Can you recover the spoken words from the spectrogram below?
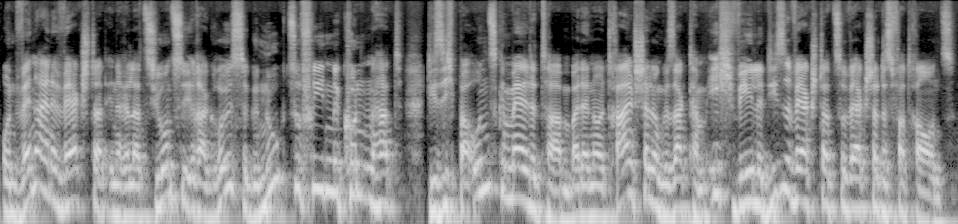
Und wenn eine Werkstatt in Relation zu ihrer Größe genug zufriedene Kunden hat, die sich bei uns gemeldet haben, bei der neutralen Stelle und gesagt haben, ich wähle diese Werkstatt zur Werkstatt des Vertrauens,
